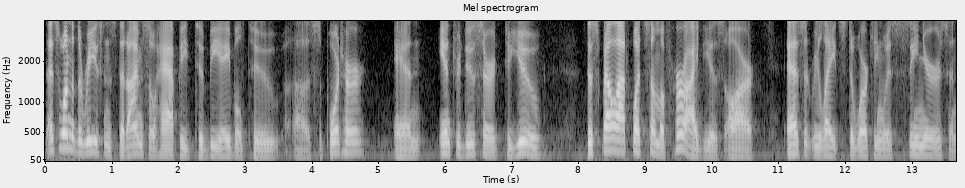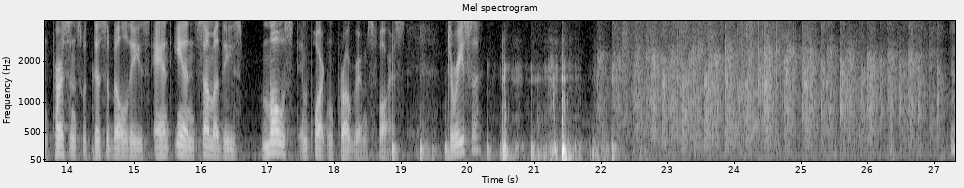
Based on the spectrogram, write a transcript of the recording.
that's one of the reasons that I'm so happy to be able to uh, support her and introduce her to you to spell out what some of her ideas are as it relates to working with seniors and persons with disabilities and in some of these most important programs for us. Teresa?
